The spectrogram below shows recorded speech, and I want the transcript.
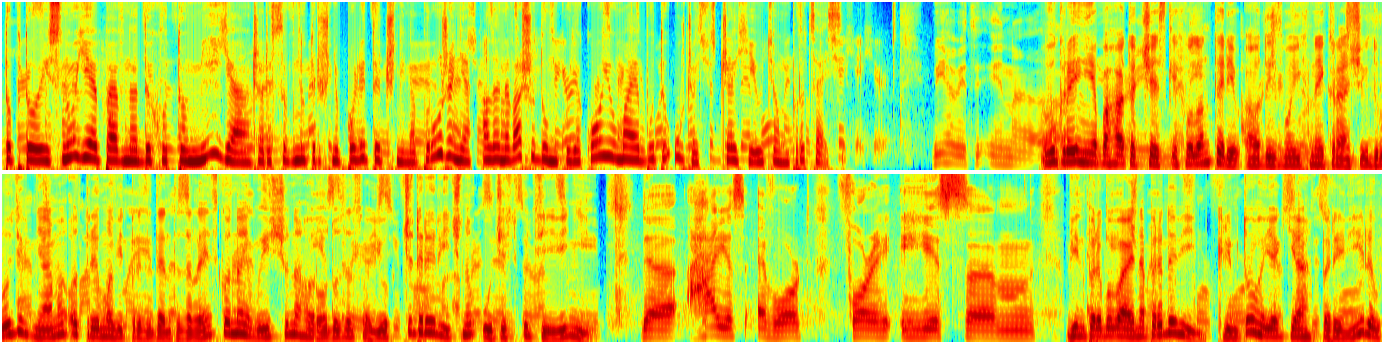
Тобто існує певна дихотомія через внутрішньополітичні напруження. Але на вашу думку, якою має бути участь Чехії у цьому процесі? В Україні є багато чеських волонтерів. А один з моїх найкращих друзів днями отримав від президента Зеленського найвищу нагороду за свою чотирирічну участь у цій війні. Він перебуває на передовій. Крім того, як я перевірив,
